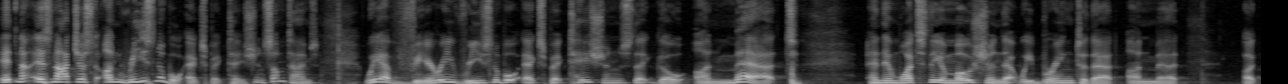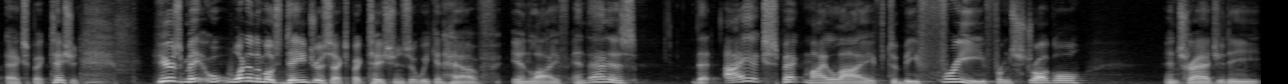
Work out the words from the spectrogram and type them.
it is not just unreasonable expectations. Sometimes we have very reasonable expectations that go unmet. And then what's the emotion that we bring to that unmet uh, expectation? Here's one of the most dangerous expectations that we can have in life, and that is that I expect my life to be free from struggle and tragedy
